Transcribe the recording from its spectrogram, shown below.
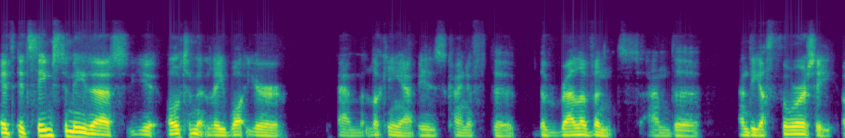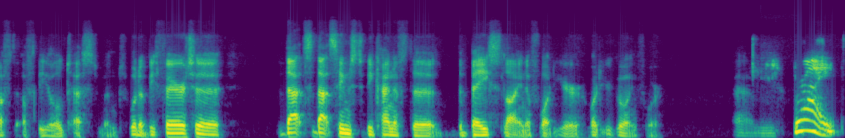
it it seems to me that you, ultimately what you're um, looking at is kind of the the relevance and the and the authority of of the Old Testament. Would it be fair to that's that seems to be kind of the the baseline of what you're what you're going for. Um, right,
